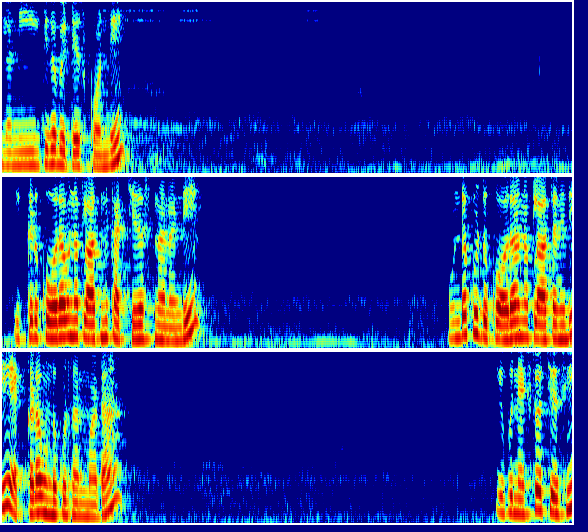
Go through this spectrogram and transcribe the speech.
ఇలా నీట్గా పెట్టేసుకోండి. ఇక్కడ కూర ఉన్న క్లాత్ని కట్ చేస్తున్నానండి ఉండకూడదు కూర ఉన్న క్లాత్ అనేది ఎక్కడ ఉండకూడదు అనమాట ఇప్పుడు నెక్స్ట్ వచ్చేసి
